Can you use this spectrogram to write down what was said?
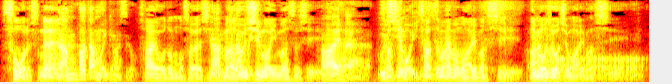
そうですね。何パターンもいけますよ。最後どんもそうやし、まあ、牛もいますし。はいはいはい。牛もいいねさつまいももありますし、芋焼酎もありますし。あのー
